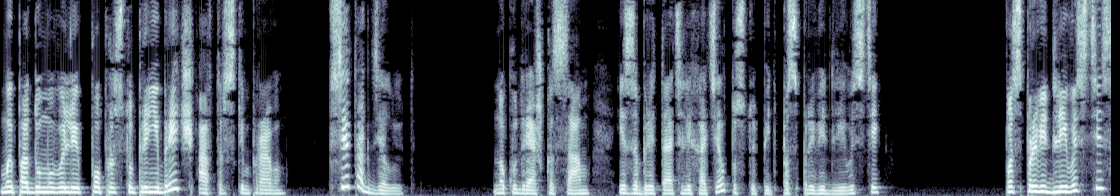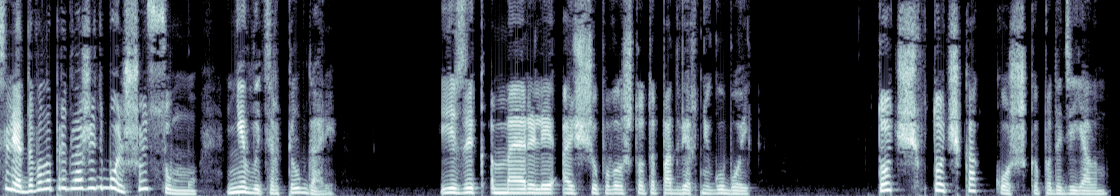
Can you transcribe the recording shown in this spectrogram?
мы подумывали попросту пренебречь авторским правом. Все так делают. Но Кудряшка сам, изобретатель, и хотел поступить по справедливости. По справедливости следовало предложить большую сумму, не вытерпел Гарри. Язык Мэрили ощупывал что-то под верхней губой. Точь в точь, как кошка под одеялом.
